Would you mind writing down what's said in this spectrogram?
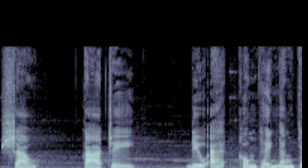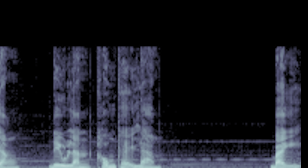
6. Tà trị, điều ác không thể ngăn chặn, điều lành không thể làm. 7.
